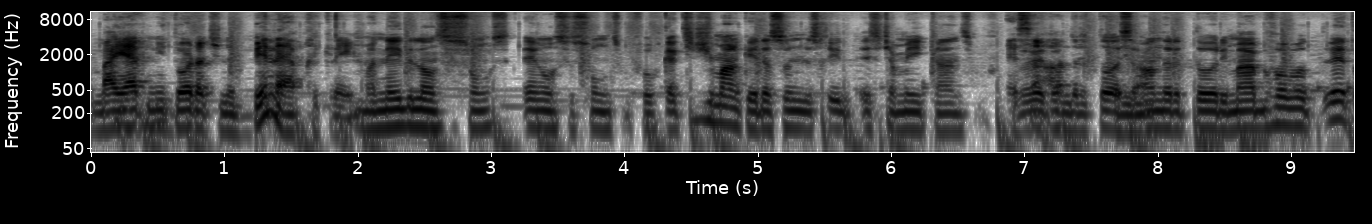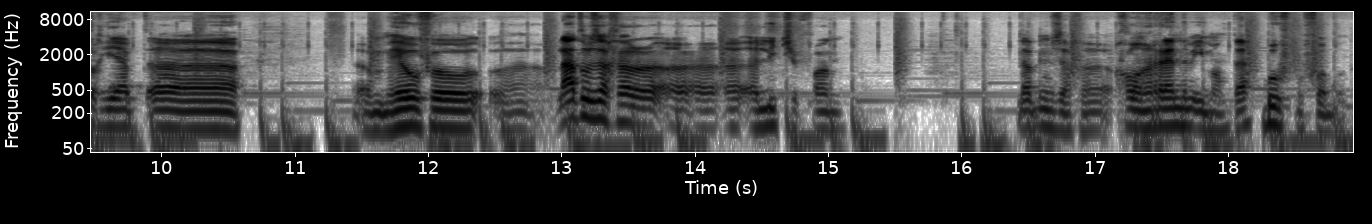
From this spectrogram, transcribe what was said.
maar je hebt niet door dat je het binnen hebt gekregen. Maar Nederlandse songs, Engelse songs bijvoorbeeld. Kijk, Chichiman, oké, dat is een, misschien is Jamaicaans. Is een andere tory. is een andere tory. Maar bijvoorbeeld, weet toch, je hebt eh, ehm, heel veel, eh, laten we zeggen, eh, een liedje van, laten we zeggen, gewoon random iemand, hè? Boef bijvoorbeeld.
